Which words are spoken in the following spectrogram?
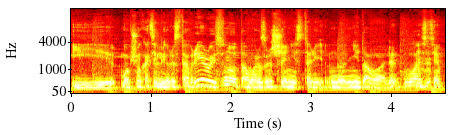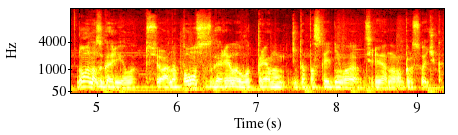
И, в общем, хотели ее реставрировать, но там разрешение истори... Ну, не давали власти. Угу. Ну, она сгорела. Все, она полностью сгорела вот прям до последнего деревянного брусочка.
